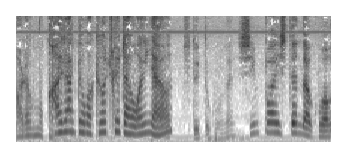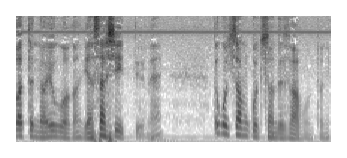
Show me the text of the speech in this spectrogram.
うあれも階段とか気をつけた方がいいんだよ。つって言ってこうね、心配してんだ、怖がってんだ、よくわかんない。優しいっていうね。で、こっちさんもこっちさんでさ、本当に。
